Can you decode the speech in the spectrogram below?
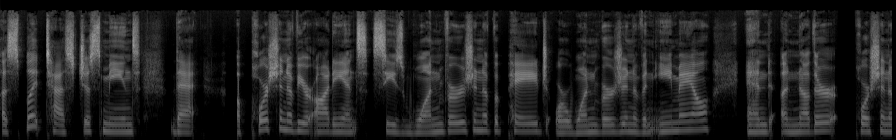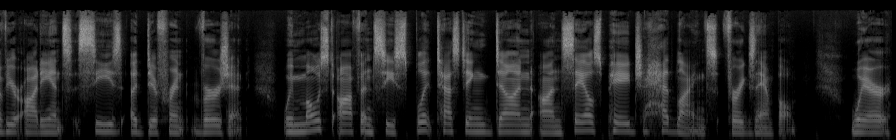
A split test just means that a portion of your audience sees one version of a page or one version of an email, and another portion of your audience sees a different version. We most often see split testing done on sales page headlines, for example, where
